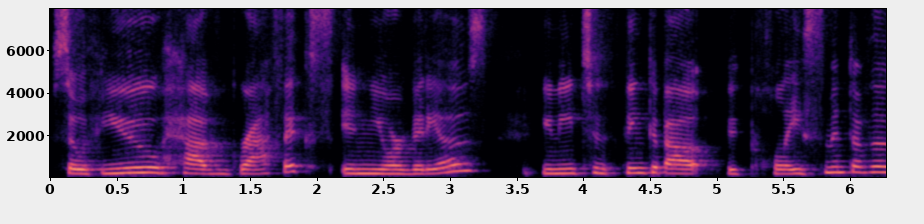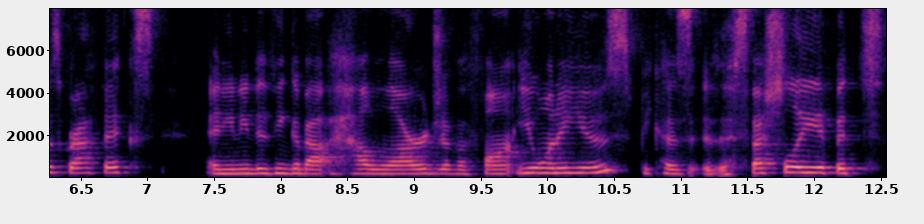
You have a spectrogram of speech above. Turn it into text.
So if you have graphics in your videos, you need to think about the placement of those graphics and you need to think about how large of a font you want to use because especially if it's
